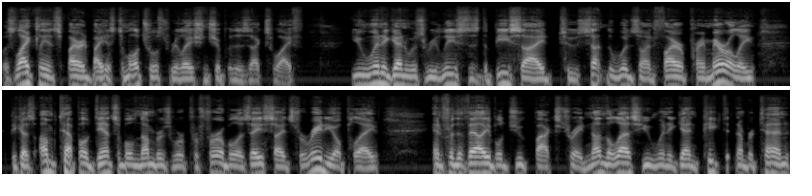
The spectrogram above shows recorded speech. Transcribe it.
was likely inspired by his tumultuous relationship with his ex wife. You Win Again was released as the B side to Set the Woods on Fire primarily because um tempo danceable numbers were preferable as A sides for radio play and for the valuable jukebox trade. Nonetheless, You Win Again peaked at number 10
